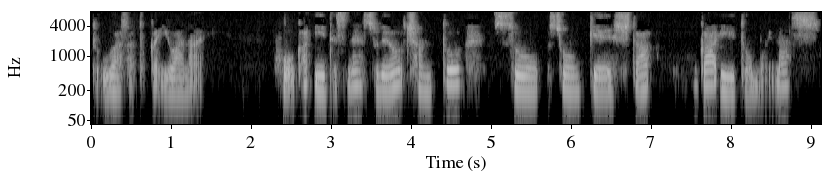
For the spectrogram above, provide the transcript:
と、噂とか言わない方がいいですね。それをちゃんと尊敬した方がいいと思います。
